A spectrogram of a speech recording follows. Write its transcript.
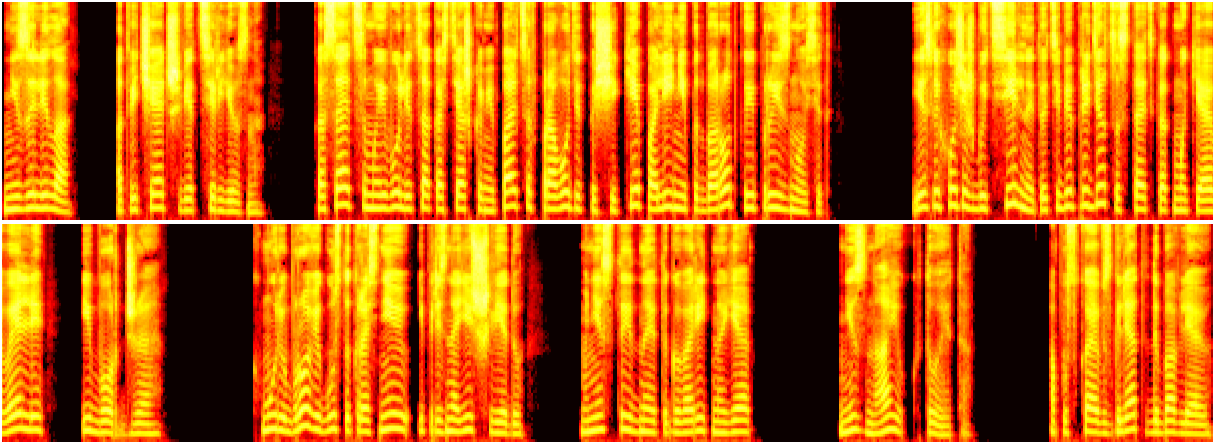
Не залила, отвечает швед серьезно. Касается моего лица костяшками пальцев, проводит по щеке, по линии подбородка и произносит. Если хочешь быть сильной, то тебе придется стать как Макиавелли и Борджиа. Хмурю брови, густо краснею и признаюсь шведу. Мне стыдно это говорить, но я не знаю, кто это. Опускаю взгляд и добавляю.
